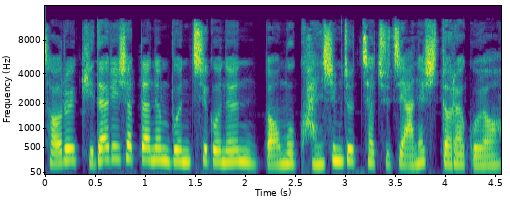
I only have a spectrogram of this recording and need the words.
저를 기다리셨다는 분 치고는 너무 관심조차 주지 않으시더라고요.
